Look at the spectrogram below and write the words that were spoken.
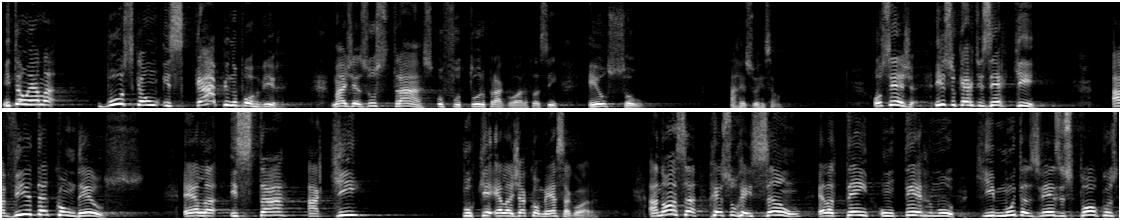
Então ela busca um escape no porvir, mas Jesus traz o futuro para agora. Fala assim: Eu sou a ressurreição. Ou seja, isso quer dizer que a vida com Deus, ela está aqui porque ela já começa agora. A nossa ressurreição, ela tem um termo que muitas vezes poucos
